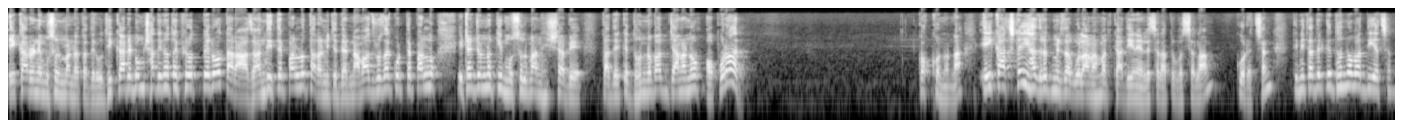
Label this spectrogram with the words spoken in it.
এ কারণে মুসলমানরা তাদের অধিকার এবং স্বাধীনতা ফেরত পেল, তারা আজান দিতে পারল, তারা নিজেদের নামাজ রোজা করতে পারল। এটার জন্য কি মুসলমান হিসাবে তাদেরকে ধন্যবাদ জানানো অপরাধ? কখনো না। এই কাজটাই হজরত মির্জা গোলাম আহমদ কাদিন আলহ সালাতাম করেছেন। তিনি তাদেরকে ধন্যবাদ দিয়েছেন।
